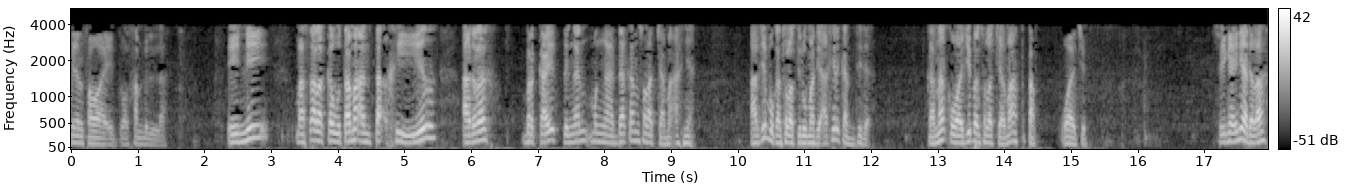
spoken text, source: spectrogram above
minal fawaid. Walhamdulillah. Ini masalah keutamaan takhir adalah berkait dengan mengadakan sholat jamaahnya. Artinya bukan sholat di rumah diakhirkan, tidak. Karena kewajiban sholat jamaah tetap wajib. Sehingga ini adalah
